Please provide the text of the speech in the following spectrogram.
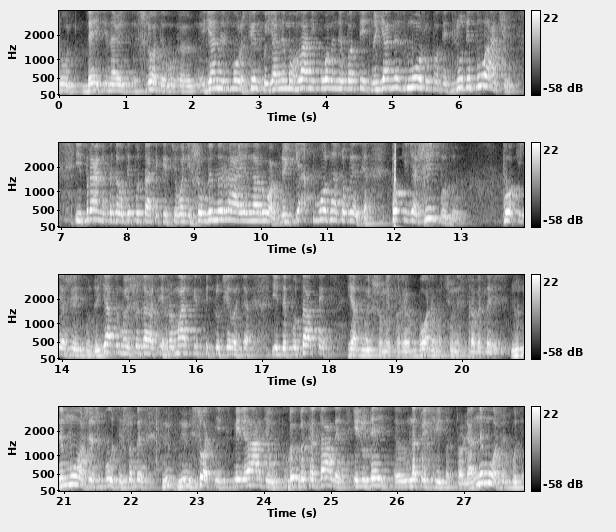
ну деякі навіть сльози. е, Я не зможу, синку, я не могла ніколи не платити. Ну я не зможу платити. Люди плачуть. І правильно казав депутат, який сьогодні, що вимирає народ. Ну як можна зупинитися? Поки я жити буду. Поки я жити буду. Я думаю, що зараз і громадськість підключилася, і депутати. Я думаю, що ми переборемо цю несправедливість. Ну не може ж бути, щоб сотні мільярдів викрадали і людей е, на той світ відправляли. Не може бути.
